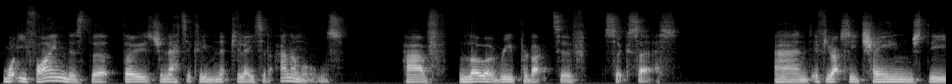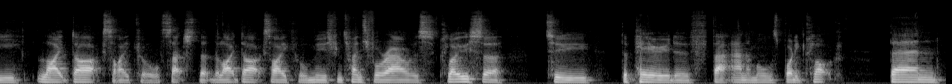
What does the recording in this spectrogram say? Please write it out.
what you find is that those genetically manipulated animals have lower reproductive success. And if you actually change the light dark cycle such that the light dark cycle moves from 24 hours closer to the period of that animal's body clock, then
